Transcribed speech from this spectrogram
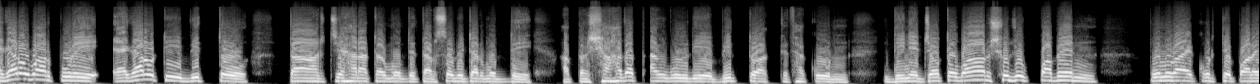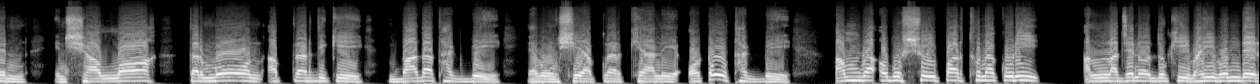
এগারো বার পরে এগারোটি বৃত্ত তার চেহারাটার মধ্যে, তার ছবিটার মধ্যে আপনার শাহাদাত আঙ্গুল দিয়ে বৃত্ত আঁকতে থাকুন। দিনে যতবার সুযোগ পাবেন, পুনরায় করতে পারেন। ইনশাআল্লাহ তার মন আপনার দিকে বাধা থাকবে এবং সে আপনার খেয়ালে অটল থাকবে। আমরা অবশ্যই প্রার্থনা করি, আল্লাহ যেন দুঃখী ভাই বোনদের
